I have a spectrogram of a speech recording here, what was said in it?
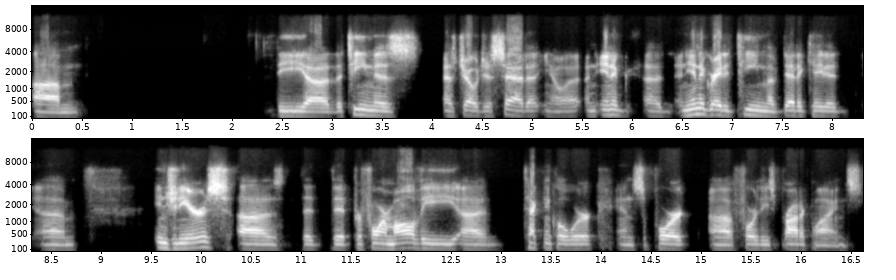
Um, the uh, the team is, as Joe just said, uh, you know, an, integ- uh, an integrated team of dedicated um, engineers uh, that that perform all the uh, technical work and support uh, for these product lines.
